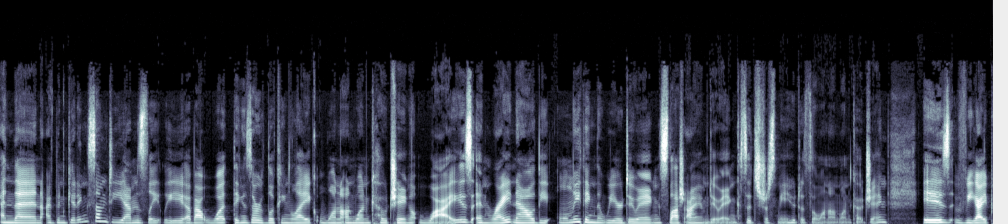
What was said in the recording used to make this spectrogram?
And then I've been getting some DMs lately about what things are looking like one on one coaching wise. And right now, the only thing that we are doing, slash, I am doing, because it's just me who does the one on one coaching, is VIP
